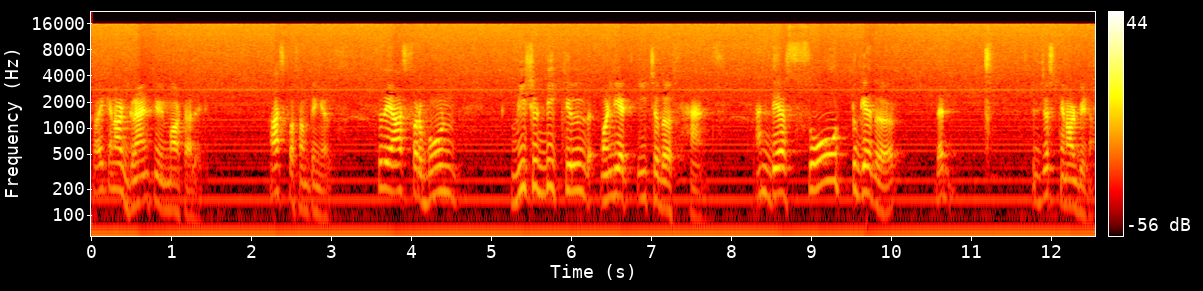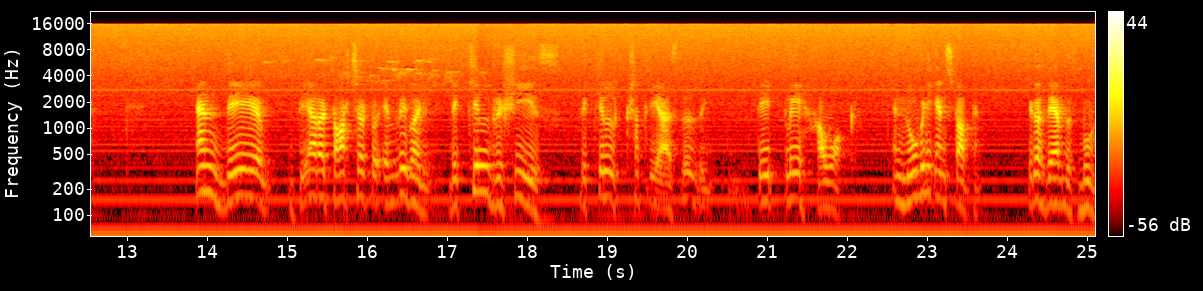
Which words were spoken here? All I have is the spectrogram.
So I cannot grant you immortality. Ask for something else. So they ask for a boon. We should be killed only at each other's hands. And they are so together that it just cannot be done. And they they are a torture to everybody. They kill rishis, they kill kshatriyas, they play havoc, and nobody can stop them because they have this boon.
